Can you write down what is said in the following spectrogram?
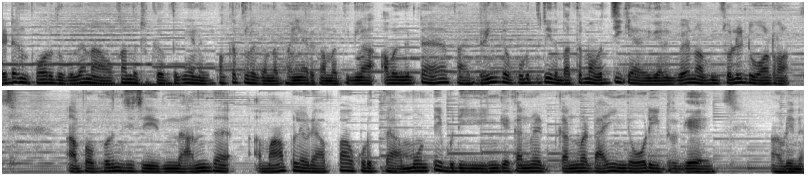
ரிட்டர்ன் போகிறதுக்குள்ளே நான் உட்காந்துட்டு இருக்கிறதுக்கு எனக்கு பக்கத்தில் இருக்க அந்த பையன் இருக்கான் பார்த்தீங்களா? அவங்ககிட்ட ட்ரிங்கை கொடுத்துட்டு இதை பத்திரமா வச்சிக்க இது எனக்கு வேணும் அப்படின்னு சொல்லிட்டு ஓடுறான். அப்போ புரிஞ்சிச்சு இந்த அந்த மாப்பிள்ளையோடைய அப்பா கொடுத்த அமௌண்ட்டு இப்படி இங்கே கன்வெர்ட் கன்வெர்ட் ஆகி இங்கே ஓடிக்கிட்டு இருக்கு அப்படின்னு.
